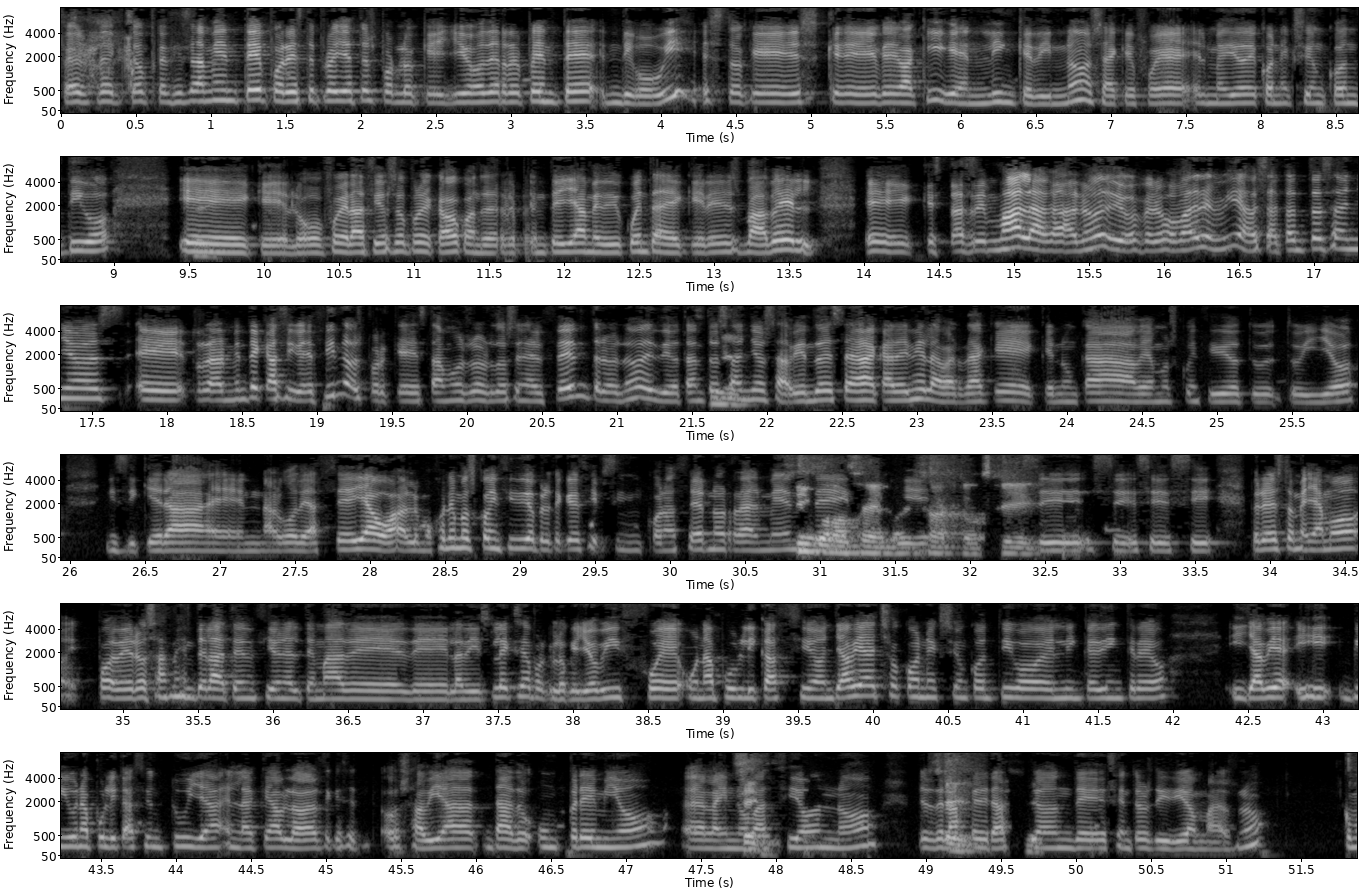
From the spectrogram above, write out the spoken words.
Perfecto, precisamente por este proyecto es por lo que yo de repente digo, uy, esto que es que veo aquí en LinkedIn, ¿no? O sea, que fue el medio de conexión contigo eh, que luego fue gracioso porque, claro, cuando de repente ya me doy cuenta de que eres Babel, eh, que estás en Málaga, ¿no? Digo, pero madre mía, o sea, tantos años eh, realmente casi vecinos, porque estamos los dos en el centro, ¿no? Y digo, tantos años sabiendo de esta academia, la verdad que, que nunca habíamos coincidido tú, tú, y yo, ni siquiera en algo de Aceya, o a lo mejor hemos coincidido, pero te quiero decir, sin conocernos realmente. Sin conocernos, exacto, sí. Sí, sí, sí, sí. Pero esto me llamó poderosamente la atención el tema de, de la dislexia, porque lo que yo vi fue una publicación ya había hecho conexión contigo en LinkedIn, creo, y ya había, y vi una publicación tuya en la que hablabas de que os había dado un premio a la innovación, ¿no? Desde la Federación de Centros de Idiomas, ¿no?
